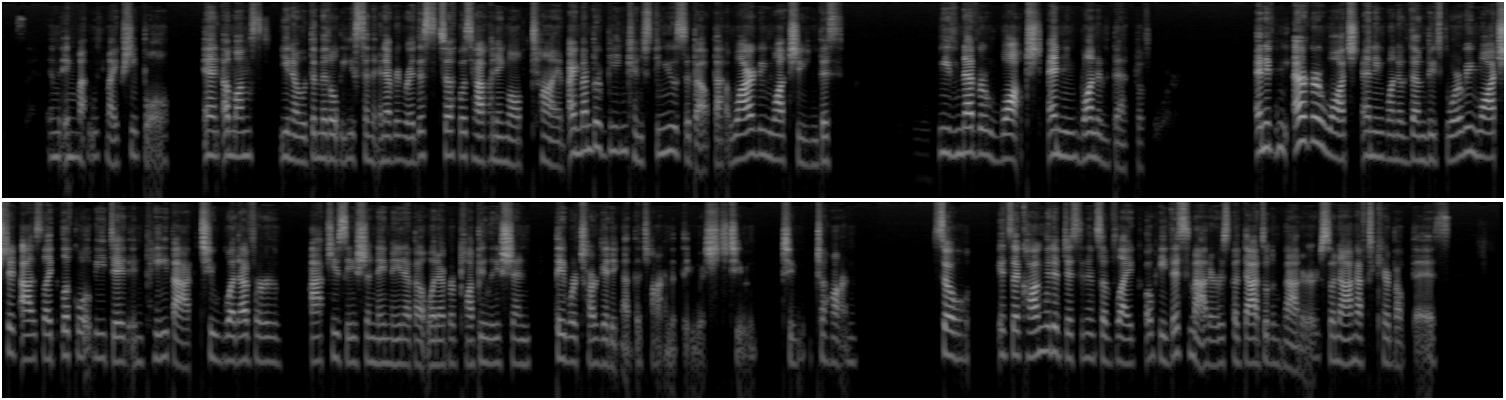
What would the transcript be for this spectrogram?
in, in my, with my people, and amongst you know the Middle East and, and everywhere. This stuff was happening all the time. I remember being confused about that. Why are we watching this? We've never watched any one of them before. And if we ever watched any one of them before, we watched it as like, look what we did in payback to whatever accusation they made about whatever population they were targeting at the time that they wished to to to harm. So it's a cognitive dissonance of like, okay, this matters, but that doesn't matter. So now I have to care about this.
